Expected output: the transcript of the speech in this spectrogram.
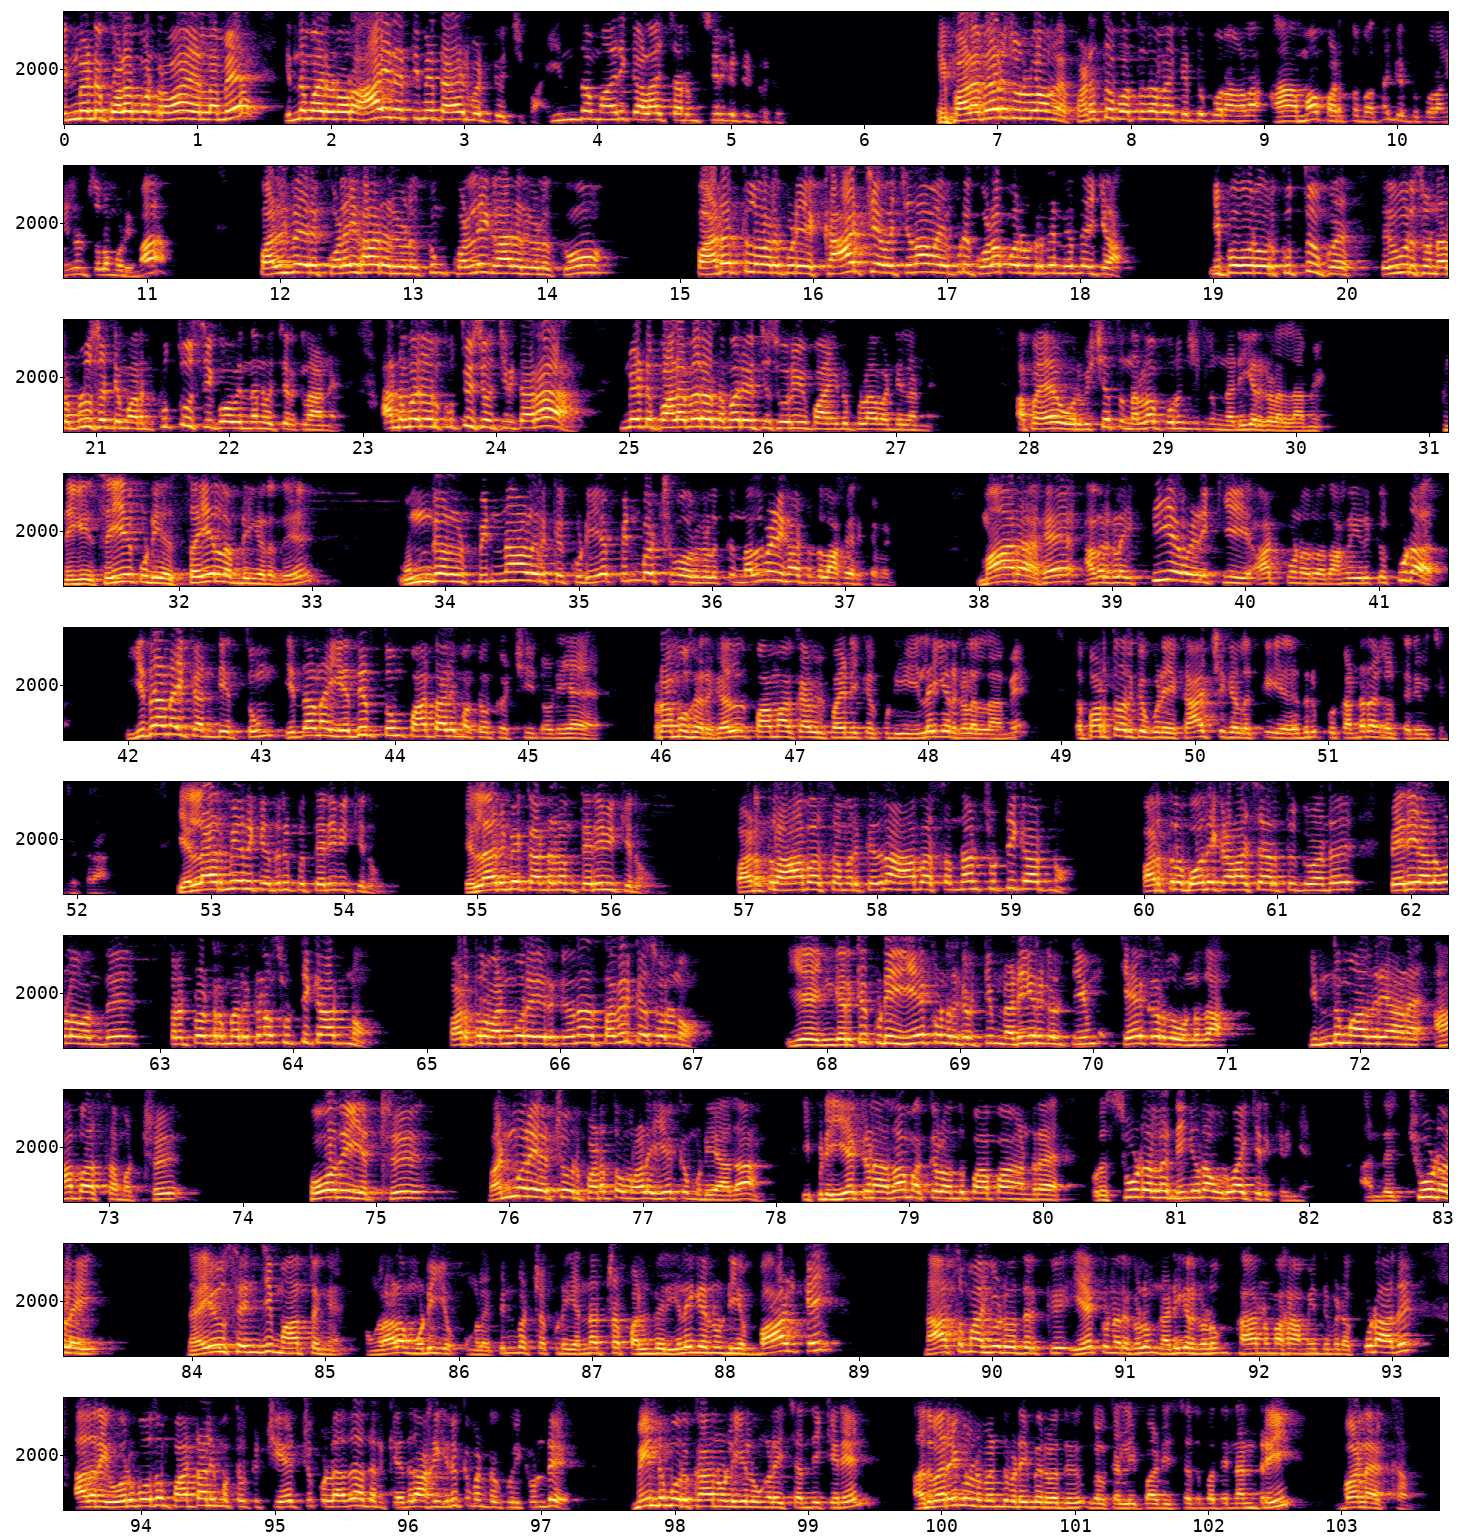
இன்மேட்டு கொலை பண்றவன் எல்லாமே இந்த மாதிரியான ஒரு ஆயுதத்தையுமே தயார்படுத்தி வச்சுப்பான். இந்த மாதிரி கலாச்சாரம் சீர்கெட்டு இருக்குது. நீ பல பேர் சொல்லுவாங்க படத்தை பார்த்ததெல்லாம் கெட்டு போறாங்களா? ஆமா படத்தை பார்த்தா கெட்டு போறாங்க. இல்லைன்னு சொல்ல முடியுமா? பல்வேறு கொலைகாரர்களுக்கும் கொள்ளைகாரர்களுக்கும் படத்துல வரக்கூடிய காட்சியை வச்சுதான் அவன் எப்படி கொலை பண்ணுன்றதை நிர்ணயிக்கிறான். இப்போ ஒரு ஒரு குத்து இவரு சொன்னார் ப்ளூ சட்டி மாறன் குத்தூசி கோவிந்தன் வச்சிருக்கலான்னு. அந்த மாதிரி ஒரு குத்தூசி வச்சுக்கிட்டாரா? இனிமேட்டு பல பேர் அந்த மாதிரி வச்சு சொருவிப்பான் இடுப்புல வண்டிலன்னு. அப்ப ஒரு விஷயத்த நல்லா புரிஞ்சுக்கணும் நடிகர்கள் எல்லாமே. நீங்க செய்யக்கூடிய செயல் அப்படிங்கிறது உங்கள் பின்னால் இருக்கக்கூடிய பின்பற்றுபவர்களுக்கு நல்வழிகாட்டுதலாக இருக்க வேண்டும். மாறாக அவர்களை தீய வழிக்கு ஆட்கொணர்வதாக இருக்கக்கூடாது. இதனை கண்டித்தும் இதனை எதிர்த்தும் பாட்டாளி மக்கள் கட்சியினுடைய பிரமுகர்கள் பாமகவில் பயணிக்கக்கூடிய இளைஞர்கள் எல்லாமே இந்த படத்தில் இருக்கக்கூடிய காட்சிகளுக்கு எதிர்ப்பு கண்டனங்கள் தெரிவிச்சிட்டு இருக்கிறாங்க எல்லாருமே அதுக்கு எதிர்ப்பு தெரிவிக்கணும். எல்லாருமே கண்டனம் தெரிவிக்கணும். படத்துல ஆபாசம் இருக்குதுன்னா ஆபாசம் தான் சுட்டி காட்டணும் படத்துல போதை கலாச்சாரத்துக்கு வந்து பெரிய அளவுல வந்து ஸ்ப்ரெட் பண்ற மாதிரி இருக்குன்னா சுட்டி காட்டணும். படத்துல வன்முறை இருக்குதுன்னா தவிர்க்க சொல்லணும். ஏ- இங்க இருக்கக்கூடிய இயக்குநர்கள் டீம் நடிகர்கள் டீம் கேட்கறது ஒண்ணுதான். இந்த மாதிரியான ஆபாசமற்று போதையற்று வன்முறையற்ற ஒரு படத்தை உங்களால இயக்க முடியாதா? இப்படி இயக்குனாதான் மக்கள் வந்து பார்ப்பாங்கன்ற ஒரு சூழலை நீங்க தான் உருவாக்கி இருக்கிறீங்க அந்த சூழலை தயவு செஞ்சு மாத்துங்க. உங்களால முடியும். உங்களை பின்பற்றக்கூடிய எண்ணற்ற பல்வேறு இளைஞர்களுடைய வாழ்க்கை நாசமாகி விடுவதற்கு இயக்குனர்களும் நடிகர்களும் காரணமாக அமைந்து விடக்கூடாது அதனை ஒருபோதும் பாட்டாளி மக்கள் கட்சி ஏற்றுக்கொள்ளாது அதற்கு எதிராக இருக்கும் என்று கூறிக்கொண்டு மீண்டும் ஒரு காணொளியில் உங்களை சந்திக்கிறேன். அதுவரை உங்களிடமிருந்து விடைபெறுவது உங்கள் கள்ளிப்பாடி சதுபதி. நன்றி வணக்கம்.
